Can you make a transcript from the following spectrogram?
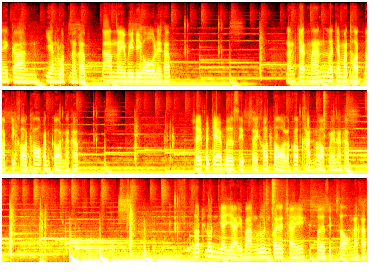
ในการเอียงรถนะครับ ตามในวิดีโอเลยครับ หลังจากนั้นเราจะมาถอดน็อตที่คอท่อกันก่อนนะครับ ใช้ประแจเบอร์ 10 ใส่ข้อต่อแล้วก็ขันออกเลยนะครับ รถรุ่นใหญ่ ๆ บางรุ่นก็จะใช้เบอร์ 12 นะครับ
